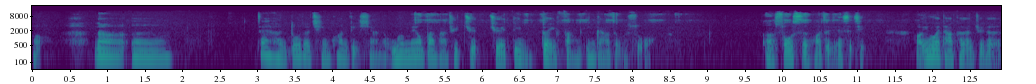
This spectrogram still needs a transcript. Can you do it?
好，那嗯，在很多的情况底下呢，我们没有办法去决决定对方应该要怎么说。呃，说实话这件事情，啊，因为他可能觉得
